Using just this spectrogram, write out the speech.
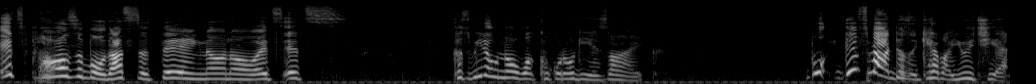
It's possible. That's the thing. No, no. It's it's because we don't know what Kokorogi is like. Boy, this man doesn't care about Yuichi at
